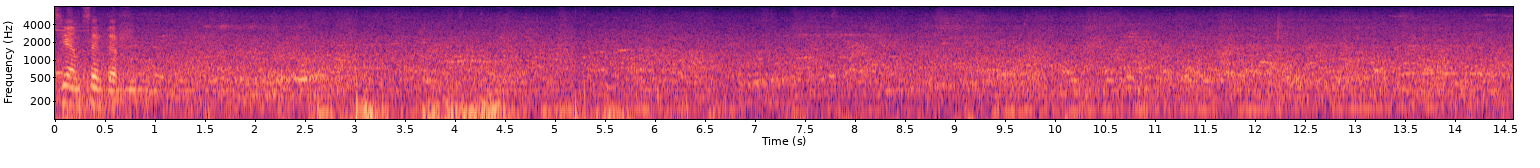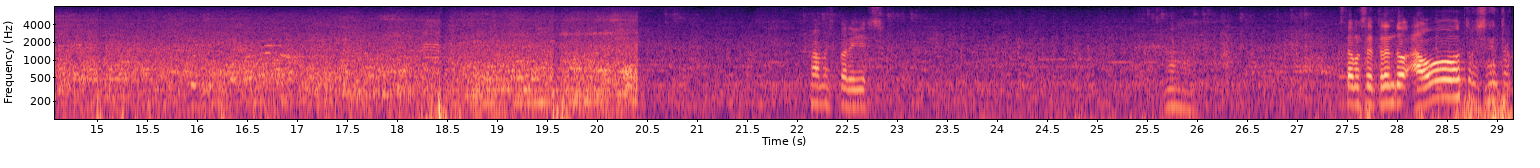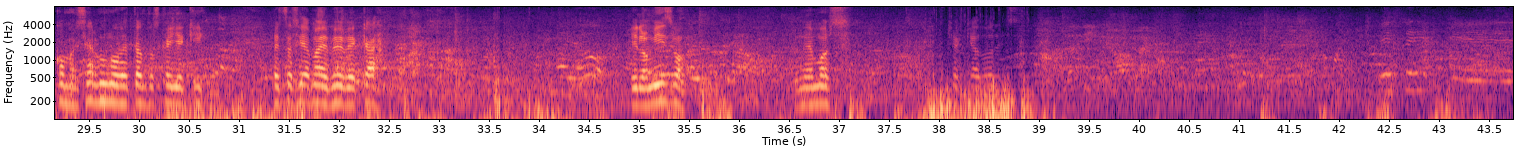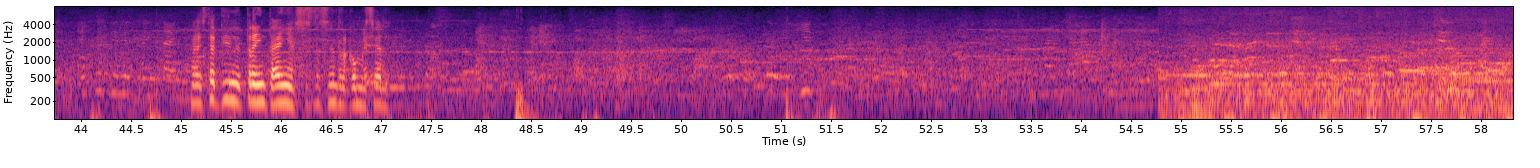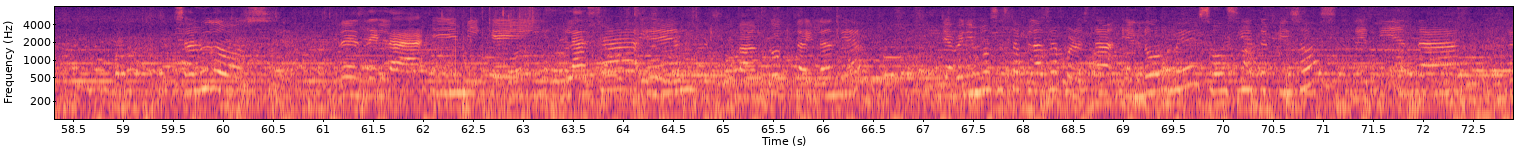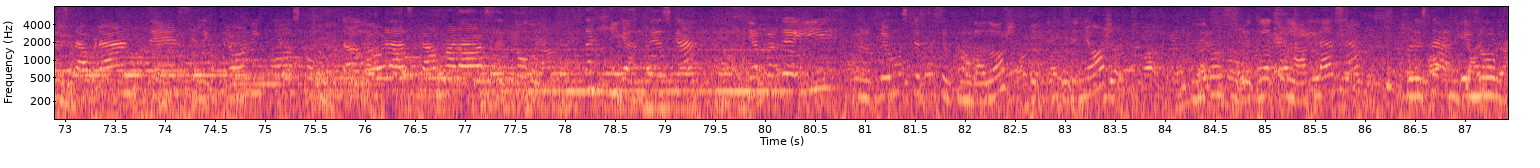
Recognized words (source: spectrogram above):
Este es el Siam Center. Vamos para eso. Estamos entrando a otro centro comercial, uno de tantos que hay aquí. Este se llama MBK. Y lo mismo, tenemos chequeadores. Este, eh, este tiene 30 años. Este tiene 30 años, este centro comercial. Desde la MBK Plaza en Bangkok, Tailandia. Ya venimos a esta plaza, pero está enorme. Son siete pisos de tiendas, restaurantes, electrónicos, computadoras, cámaras, de todo. Está gigantesca. Y aparte ahí, bueno, creemos que este es el fundador, el señor. Vieron su retrato en la plaza, pero está enorme.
